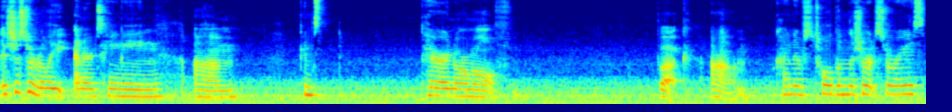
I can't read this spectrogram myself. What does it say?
It's just a really entertaining um, paranormal book. Um, kind of told in the short stories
